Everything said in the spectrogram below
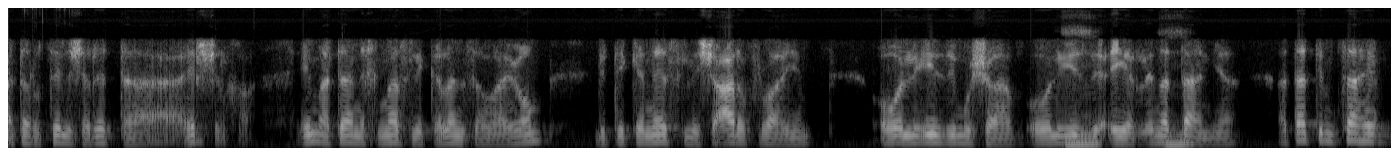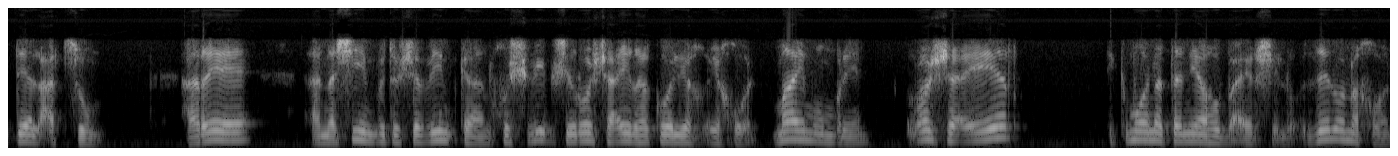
אתה רוצה לשרת את העיר שלך. אם אתה נכנס לקלנסווה היום ותיכנס לשער אפרים, או לאיזה מושב, או לאיזה mm-hmm. עיר, לנתניה, אתה תמצא הבדל עצום. הרי אנשים ותושבים כאן חושבים שראש העיר הכל יכול. מה הם אומרים? ראש העיר כמו נתניהו בעיר שלו. זה לא נכון.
